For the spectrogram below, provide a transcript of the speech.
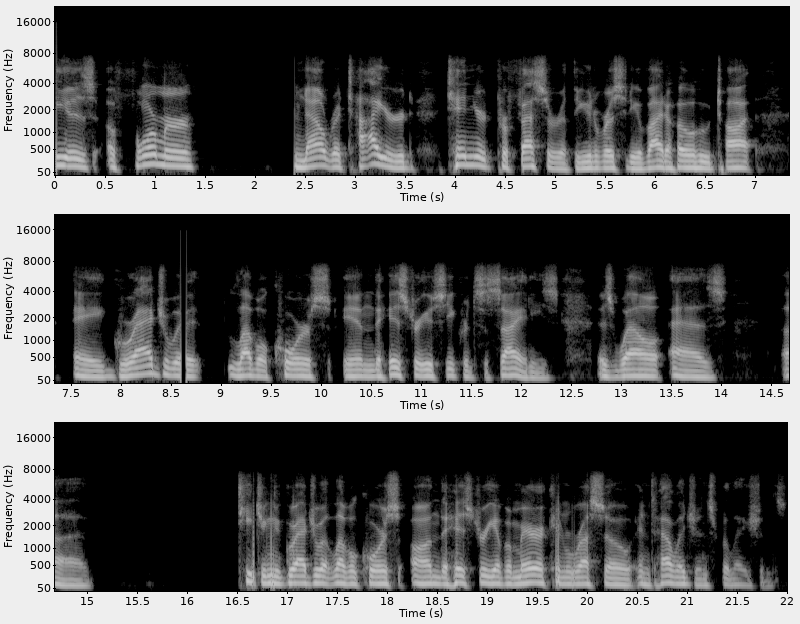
he is a former, now retired, tenured professor at the University of Idaho who taught a graduate level course in the history of secret societies, as well as uh, teaching a graduate level course on the history of American Russo intelligence relations.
